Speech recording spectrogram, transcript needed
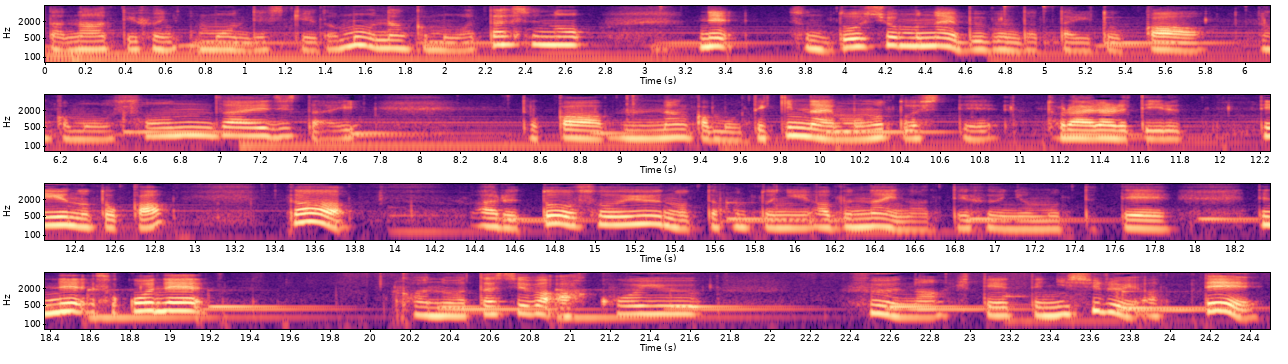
だなっていうふうに思うんですけれどもなんかもう私のねそのどうしようもない部分だったりとかなんかもう存在自体とかなんかもうできないものとして捉えられているっていうのとかがあるとそういうのって本当に危ないなっていうふうに思ってて。でねそこであの私はあこういう風な否定って2種類あって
